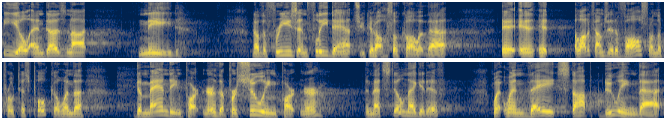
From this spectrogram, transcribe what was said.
feel and does not need. Now, the freeze and flee dance, you could also call it that, it, it, it, a lot of times it evolves from the protest polka when the demanding partner, the pursuing partner, and that's still negative, when, when they stop doing that,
